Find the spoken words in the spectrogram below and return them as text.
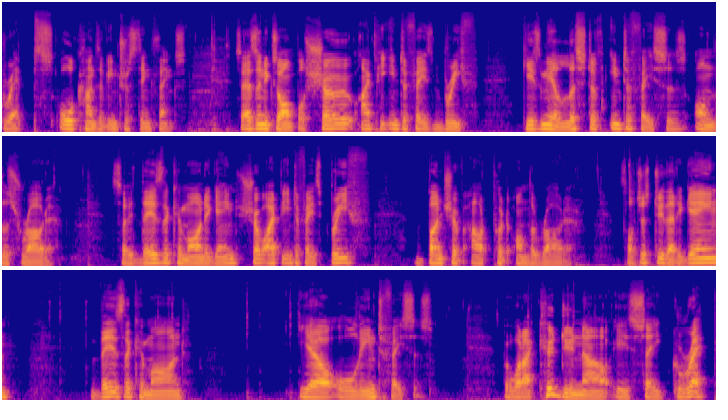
greps, all kinds of interesting things. So as an example, show IP interface brief gives me a list of interfaces on this router. So there's the command again, show IP interface brief, bunch of output on the router. So I'll just do that again. There's the command. Here are all the interfaces. But what I could do now is say grep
